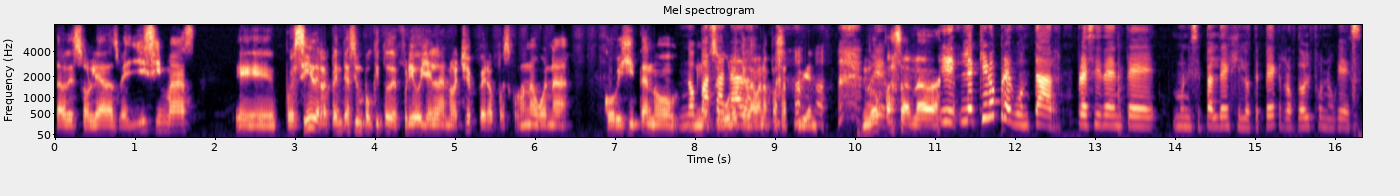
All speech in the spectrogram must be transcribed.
tardes soleadas bellísimas, eh, pues sí, de repente hace un poquito de frío ya en la noche, pero pues con una buena cobijita no, no, seguro que la van a pasar bien. No pasa nada. Y le quiero preguntar, presidente municipal de Gilotepec, Rodolfo Nogués,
